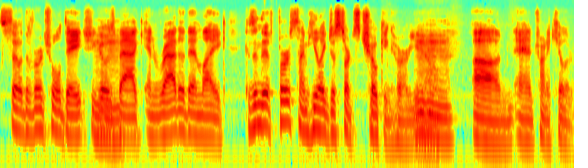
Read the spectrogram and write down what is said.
so the virtual date, she goes Mm-hmm. back, and rather than like, because in the first time he like just starts choking her, you Mm-hmm. know, um, and trying to kill her.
